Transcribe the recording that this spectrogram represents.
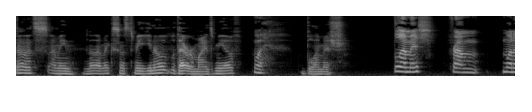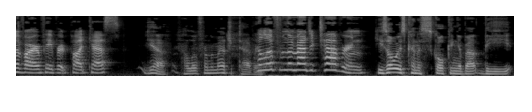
No, that's, I mean, no, that makes sense to me. You know what that reminds me of? What? Blemish. Blemish from one of our favorite podcasts. Yeah, hello from the Magic Tavern. Hello from the Magic Tavern. He's always kind of skulking about the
